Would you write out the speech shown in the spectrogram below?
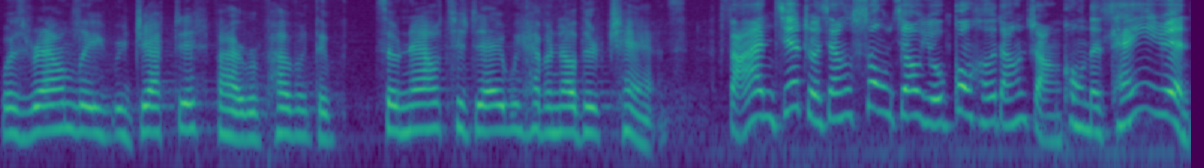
was roundly rejected by Republicans. So now today we have another chance. 法案接着将送交由共和党掌控的参议院，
